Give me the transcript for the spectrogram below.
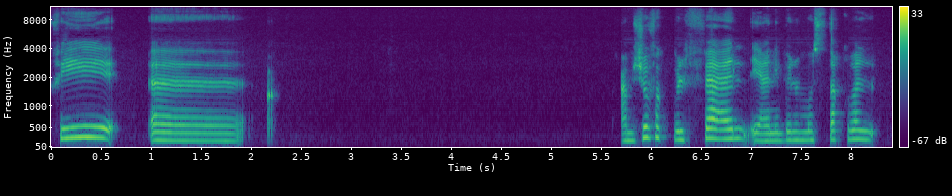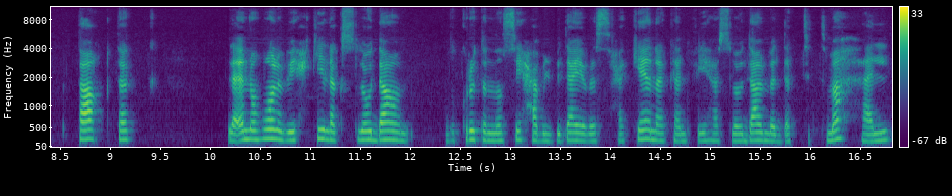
في آه عم شوفك بالفعل يعني بالمستقبل طاقتك لأنه هون بيحكي لك slow down ذكرت النصيحة بالبداية بس حكينا كان فيها slow down بدك تتمهل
